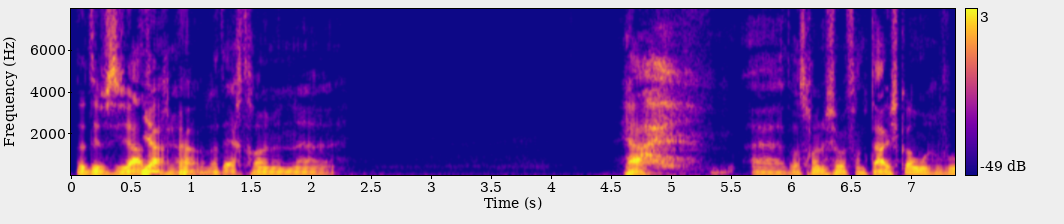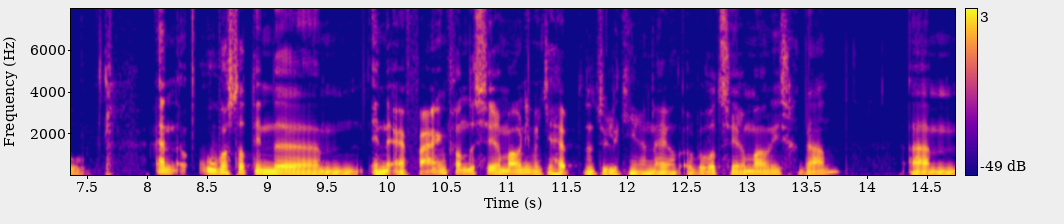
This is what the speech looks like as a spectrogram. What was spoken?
dat is die zaterdag. Ja, Ja, ja. Dat echt gewoon een... ja, het was gewoon een soort van thuiskomen gevoel. En hoe was dat in de, in de ervaring van de ceremonie? Want je hebt natuurlijk hier in Nederland ook wel wat ceremonies gedaan. Ehm,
